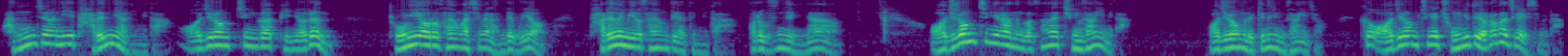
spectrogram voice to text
완전히 다른 이야기입니다. 어지럼증과 빈혈은 동의어로 사용하시면 안 되고요. 다른 의미로 사용돼야 됩니다. 바로 무슨 얘기냐? 어지럼증이라는 것은 하나의 증상입니다. 어지러움을 느끼는 증상이죠. 그 어지럼증의 종류도 여러 가지가 있습니다.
